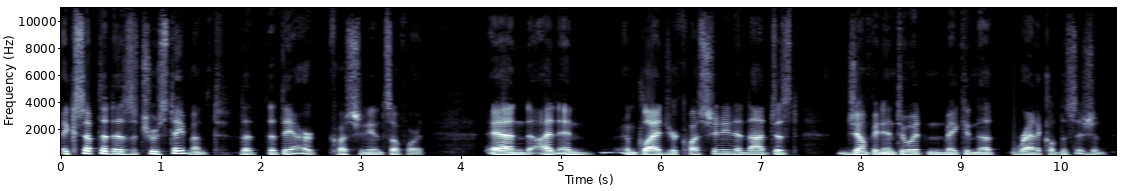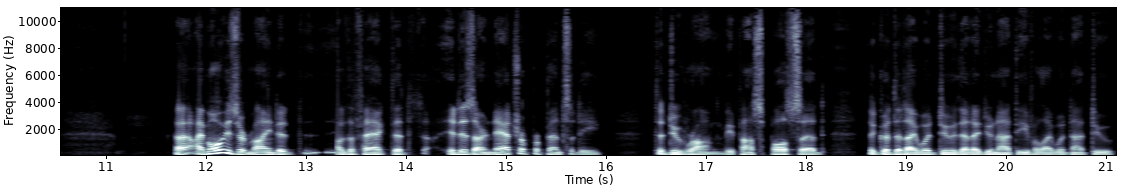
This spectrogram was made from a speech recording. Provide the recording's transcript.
accept it as a true statement that, that they are questioning and so forth. And I, and I'm glad you're questioning and not just jumping into it and making a radical decision. I'm always reminded of the fact that it is our natural propensity to do wrong. The Apostle Paul said, The good that I would do, that I do not, the evil I would not do,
